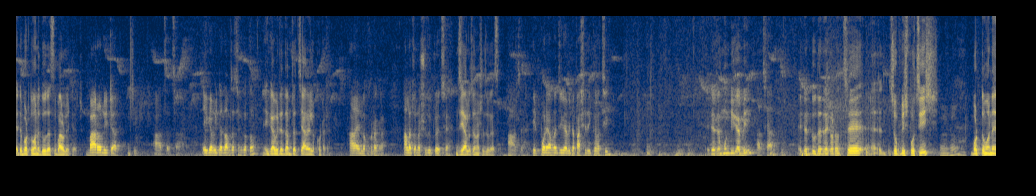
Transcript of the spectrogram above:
এটা বর্তমানে দুধ আছে বারো লিটার। বারো লিটার? জি। আচ্ছা আচ্ছা। এই গাবিটার দাম চাচ্ছেন কত? এই গাভিটার দাম চাচ্ছি আড়াই লক্ষ টাকা। আড়াই লক্ষ টাকা। আলোচনার সুযোগ রয়েছে? জি আলোচনার সুযোগ আছে। আচ্ছা এরপরে আমরা যে গাবিটা পাশে দেখতে পাচ্ছি। এটা একটা মুন্ডি গাভি। আচ্ছা। এটার দুধের রেকর্ড হচ্ছে চব্বিশ পঁচিশ। বর্তমানে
